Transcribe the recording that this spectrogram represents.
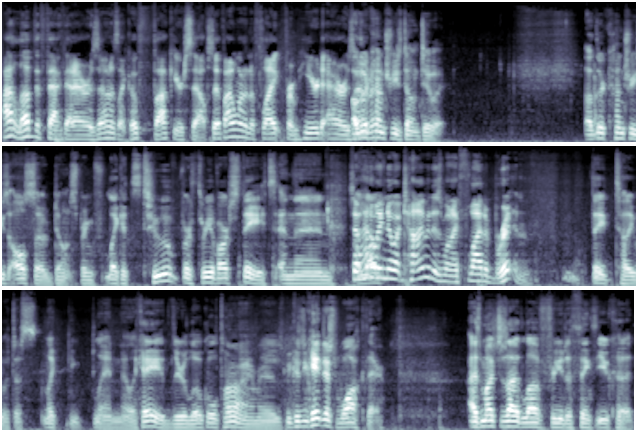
I love the fact that Arizona's like, go fuck yourself. So if I wanted a flight from here to Arizona, Other countries don't do it. Other countries also don't spring like it's two or three of our states, and then so how do I know what time it is when I fly to Britain? They tell you what to like. You land, and they're like, "Hey, your local time is," because you can't just walk there. As much as I'd love for you to think that you could,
